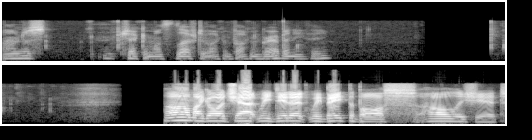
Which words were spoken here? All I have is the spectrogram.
I'm just checking left if I can fucking grab anything. Oh my god, chat, we did it. We beat the boss. Holy shit.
